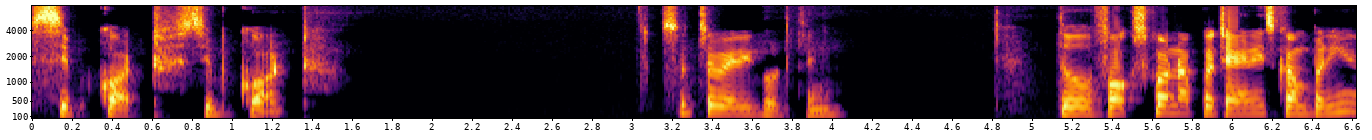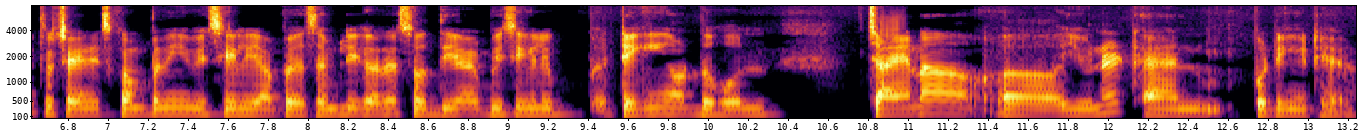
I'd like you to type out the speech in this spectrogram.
SIPCOT SIPCOT such a very good thing तो फॉक्सकॉन आपका चाइनीज़ कंपनी है तो चाइनीज़ कंपनी बेसिकली यहाँ पे असेंबली कर रहे हैं। So they are basically taking out the whole China unit and putting it here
